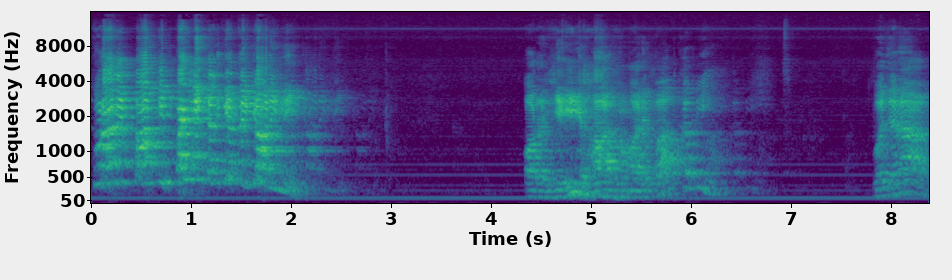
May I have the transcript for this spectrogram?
قرآن پاک کی پڑھنے کے لیے تیار ہی نہیں۔ اور یہی حال ہمارے پاس کبھی ہے۔ وہ جناب،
